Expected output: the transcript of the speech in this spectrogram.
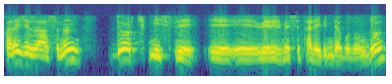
Para cezasının dört misli e, e, verilmesi talebinde bulundu.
